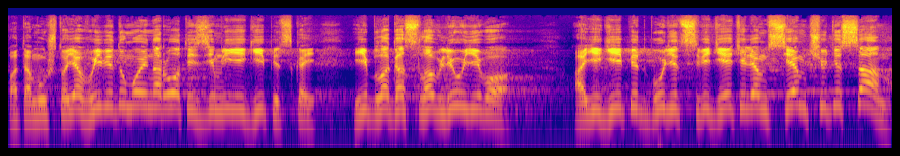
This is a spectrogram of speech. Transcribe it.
потому что я выведу мой народ из земли египетской и благословлю его. А Египет будет свидетелем всем чудесам,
